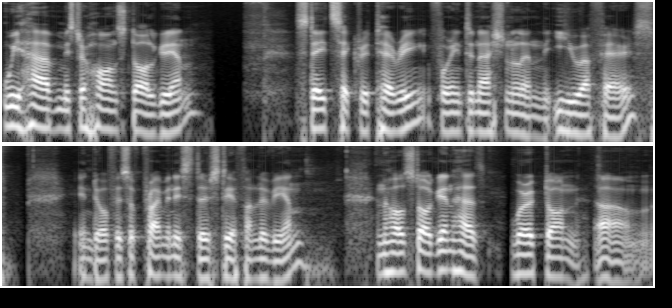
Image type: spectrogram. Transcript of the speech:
We have Mr. Hans Dahlgren, State Secretary for International and EU Affairs in the Office of Prime Minister Stefan Löfven. And Hans Dahlgren has worked on, um,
